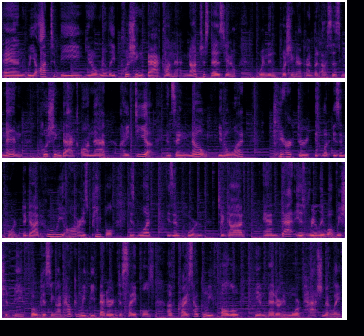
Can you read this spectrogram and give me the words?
And we ought to be, you know, really pushing back on that. Not just as, you know, women pushing back on it, but us as men pushing back on that idea and saying, no, you know what? Character is what is important to God. Who we are as people is what is important to God. And that is really what we should be focusing on. How can we be better disciples of Christ? How can we follow Him better and more passionately?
